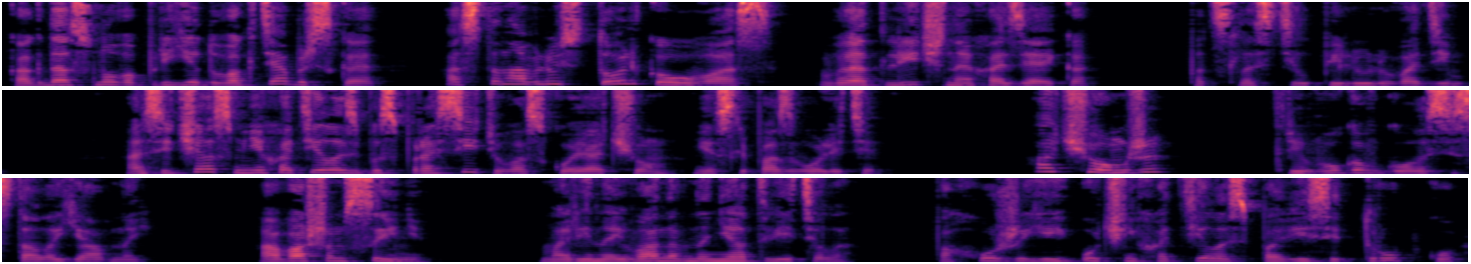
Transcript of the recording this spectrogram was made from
Когда снова приеду в Октябрьское, остановлюсь только у вас. Вы отличная хозяйка», — подсластил пилюлю Вадим. «А сейчас мне хотелось бы спросить у вас кое о чем, если позволите». «О чем же?» Тревога в голосе стала явной. «О вашем сыне». Марина Ивановна не ответила. Похоже, ей очень хотелось повесить трубку,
